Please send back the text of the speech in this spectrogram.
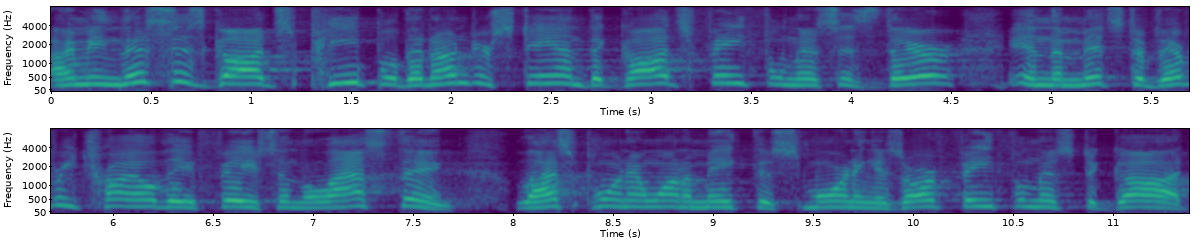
I mean, this is God's people that understand that God's faithfulness is there in the midst of every trial they face. And the last thing, last point I want to make this morning is our faithfulness to God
